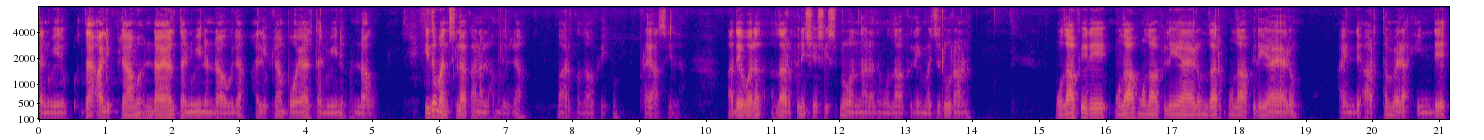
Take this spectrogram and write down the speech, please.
തൻവീന് അലിഫ്ലാം ഉണ്ടായാൽ തൻവീൻ ഉണ്ടാവില്ല അലിഫ്ലാം പോയാൽ തൻവീൻ ഉണ്ടാകും. ഇത് മനസ്സിലാക്കാൻ അലഹമില്ല ബാർക്കല്ലാഫിക്കും പ്രയാസമില്ല. അതേപോലെ ദർഫിന് ശേഷം ഇസ്മ വന്നാൽ അത് മുലാഫിലെ മജ്റൂറാണ്. മുലാഫിലെ മുലാഫ് മുലാഫിലെ ആയാലും ദർഫ് മുലാഫിലെ ആയാലും അതിന്റെ അർത്ഥം വരാ ഇന്റെ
